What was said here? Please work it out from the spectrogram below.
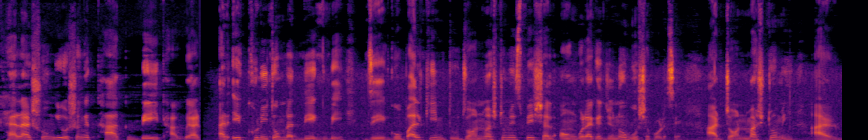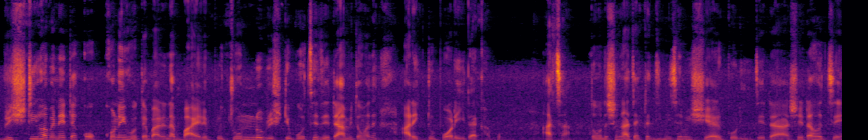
খেলার সঙ্গী, ওর সঙ্গে থাকবেই থাকবে। আর আর এক্ষুনি তোমরা দেখবে যে গোপাল কিন্তু জন্মাষ্টমী স্পেশাল অঙ্গরাগের জন্য বসে পড়েছে। আর জন্মাষ্টমী আর বৃষ্টি হবে না, এটা কখনোই হতে পারে না। বাইরে প্রচণ্ড বৃষ্টি পড়ছে, যেটা আমি তোমাদের আরেকটু পরেই দেখাবো। আচ্ছা তোমাদের সঙ্গে আজ একটা জিনিস আমি শেয়ার করি, যেটা, সেটা হচ্ছে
